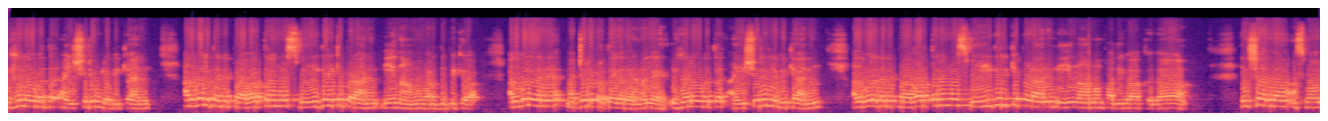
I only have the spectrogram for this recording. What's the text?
ഇഹലോകത്ത് ഐശ്വര്യം ലഭിക്കാനും അതുപോലെ തന്നെ പ്രവർത്തനങ്ങൾ സ്വീകരിക്കപ്പെടാനും ഈ നാമം വർദ്ധിപ്പിക്കുക. അതുപോലെ തന്നെ മറ്റൊരു പ്രത്യേകതയാണ് അല്ലെ? ഇഹലോകത്ത് ഐശ്വര്യം ലഭിക്കാനും അതുപോലെ തന്നെ പ്രവർത്തനങ്ങൾ സ്വീകരിക്കപ്പെടാനും ഈ നാമം പതിവാക്കുക. ഇൻഷല്ല അസ്മാൻ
